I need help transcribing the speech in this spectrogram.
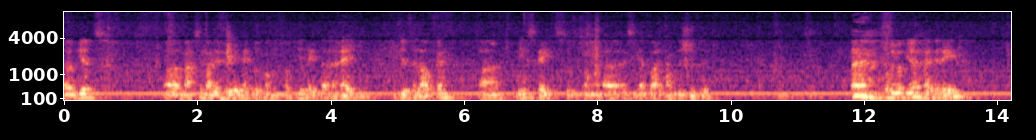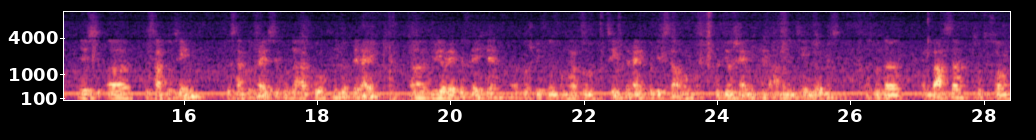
äh, wird maximale Höhe in etwa von, von 4 Meter erreichen und wird verlaufend links, rechts sozusagen als Erdwall angeschüttet. Worüber wir heute reden, ist das 10 das HQ 30 und der HQ 100 Bereich. Äh, die violette Fläche, äh, da spricht man vom HQ 10 Bereich, da geht es darum, dass die Wahrscheinlichkeit einmal in 10 Jahren ist, dass man da ein Wasser sozusagen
